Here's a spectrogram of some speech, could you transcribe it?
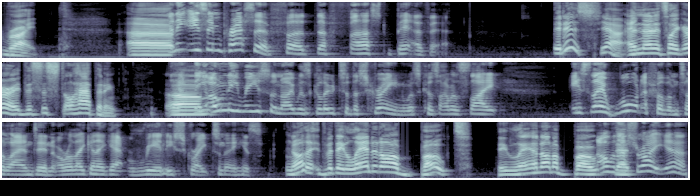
Right. Uh, and it is impressive for the first bit of it. it is. Yeah. And then it's like, all right, this is still happening. Yeah, Um, the only reason I was glued to the screen was because I was like, is there water for them to land in, or are they going to get really scraped knees? no, they, but they landed on a boat. They land on a boat Oh, that that's right, yeah.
